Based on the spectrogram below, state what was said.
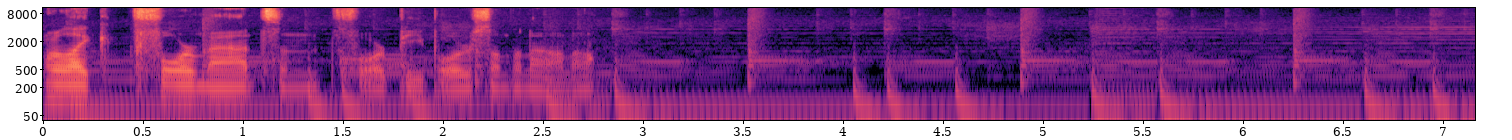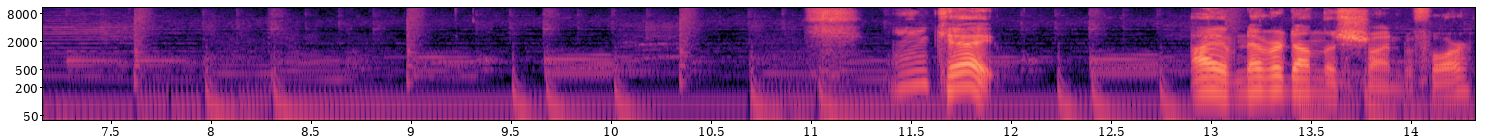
Or like four mats and four people or something, I don't know. Okay. I have never done this shrine before.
